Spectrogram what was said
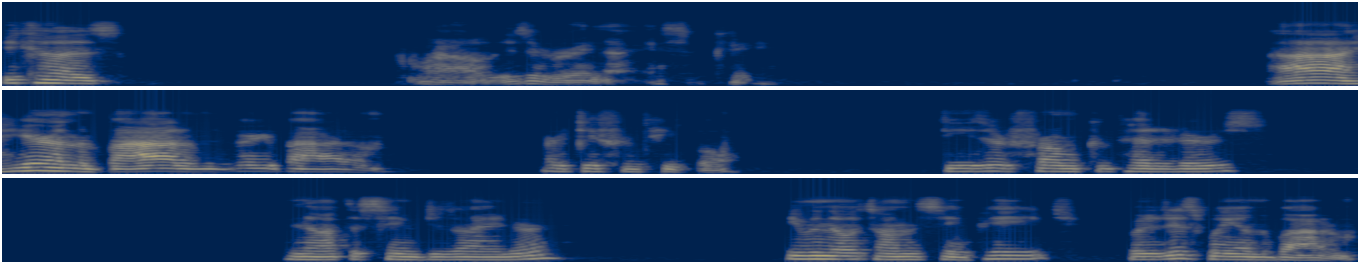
Because, wow, these are very nice. Okay. Ah, here on the bottom, the very bottom are different people. These are from competitors, not the same designer, even though it's on the same page, but it is way on the bottom.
